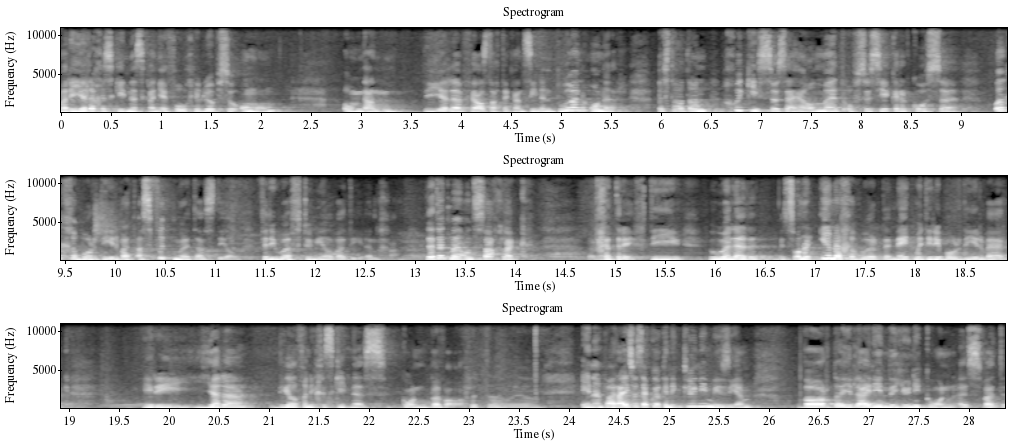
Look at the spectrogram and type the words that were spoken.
maar die hele geskiedenis kan jy volg. Jy loop so om hom om dan die hele veldslag te kan sien en bo en onder is daar dan goedjies soos 'n helmet of so sekere kosse ook geborduur wat as voetnotas deel vir die hooftoneel wat hier ingaan. Dit het my ontsaglik getref. Die hoe hulle sonder enige woorde net met hierdie borduurwerk hierdie hele deel van die geskiedenis kon bewaar. Vertel, ja. En in Parys was ek ook in die Cluny Museum waar die Lady in the Unicorn is wat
